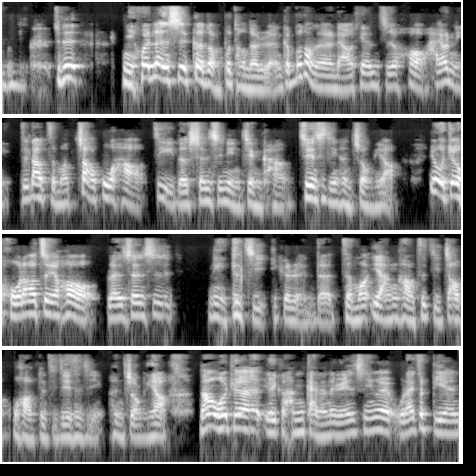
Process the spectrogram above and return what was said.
就是。你会认识各种不同的人，跟不同的人聊天之后，还有你知道怎么照顾好自己的身心灵健康，这件事情很重要。因为我觉得活到最后，人生是你自己一个人的，怎么养好自己、照顾好自己这件事情很重要。然后我会觉得有一个很感人的原因，是因为我来这边，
